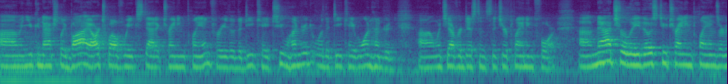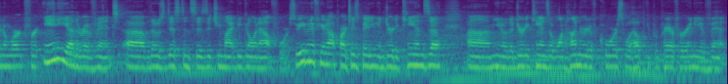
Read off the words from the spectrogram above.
um, and you can actually buy our 12 week static training plan for either the DK200 or the DK100, uh, whichever distance that you're planning for. Um, naturally, those two training plans are going to work for any other event of those distances that you might be going out for. So even if you're not participating in Dirty Kanza, um, you know, the Dirty Kanza 100, of course, will help you prepare for any event.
